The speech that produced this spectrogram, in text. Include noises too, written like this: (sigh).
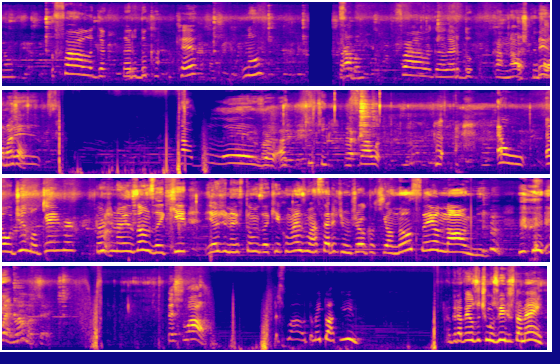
Não. Fala, galera do. Quê? Não. Fala, galera do canal. Acho que tem que falar mais alto. Não, beleza. Aqui quem fala é o, é o Dino Gamer. Hoje nós estamos aqui e hoje nós estamos aqui com mais uma série de um jogo que eu não sei o nome. Ué, não é uma série. Pessoal, pessoal, eu também tô aqui. Eu gravei os últimos vídeos também.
